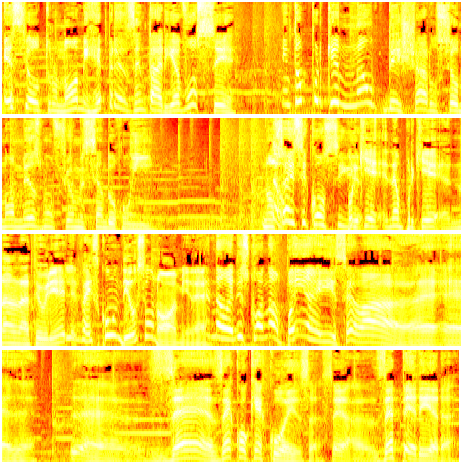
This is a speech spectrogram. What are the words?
esse outro nome representaria você. Então, por que não deixar o seu nome, mesmo o filme sendo ruim? Não, sei se conseguiu. Porque, não, porque na, na teoria ele vai esconder o seu nome, né? Não, eles con- não, põe aí, sei lá, é, é, é, Zé, Zé qualquer coisa, sei lá, Zé Pereira.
